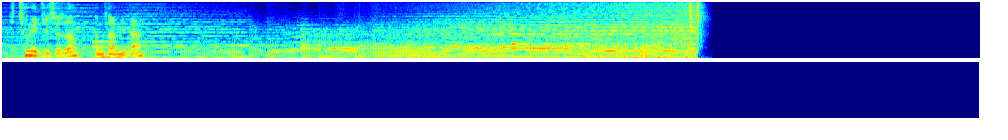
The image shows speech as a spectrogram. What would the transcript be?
시청해주셔서 감사합니다.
